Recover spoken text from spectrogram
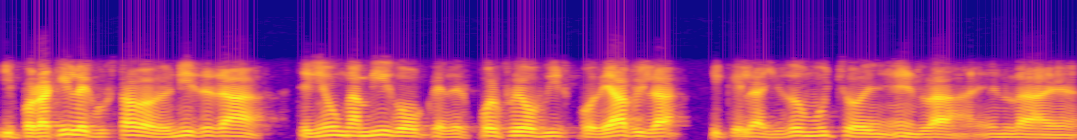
y por aquí le gustaba venir. Era, tenía un amigo que después fue obispo de Ávila y que le ayudó mucho en, la, en la eh,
